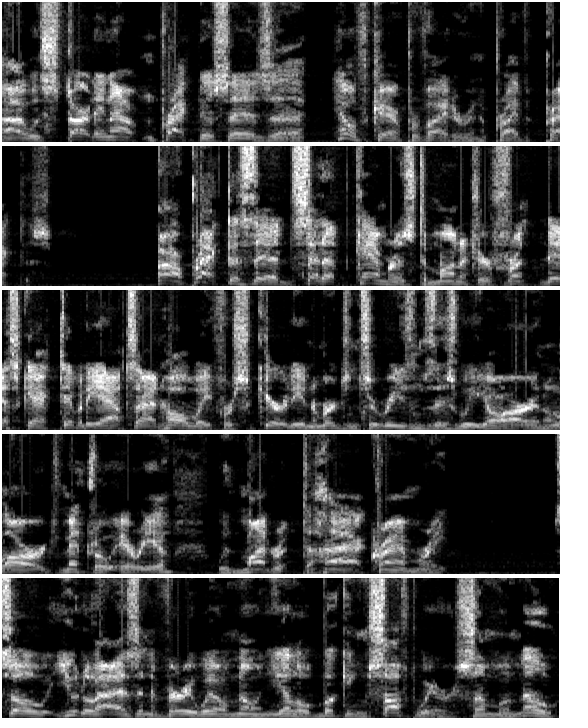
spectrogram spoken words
I was starting out in practice as a healthcare provider in a private practice. Our practice had set up cameras to monitor front desk activity outside hallway for security and emergency reasons as we are in a large metro area with moderate to high crime rate. So, utilizing a very well-known yellow booking software some will know,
